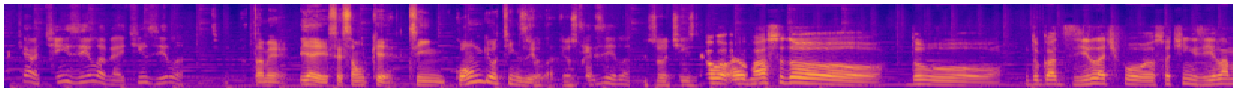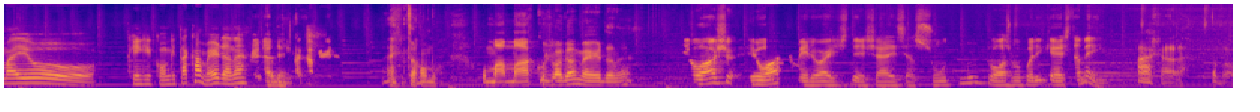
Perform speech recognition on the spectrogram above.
Aqui, ó, Tinzilla, velho. Tinzilla. Eu também. E aí, vocês são o quê? Team Kong ou Team Zilla? Eu sou, Tinzilla. eu sou Team Zilla. Eu, eu gosto do. do. do Godzilla, tipo, eu sou Teamzilla, mas o. King Kong tá com a merda, né? Verdade, ele tá com a merda. Então, o mamaco joga merda, né? Eu acho, eu acho melhor a gente deixar esse assunto no próximo podcast também. Ah, cara, tá bom.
